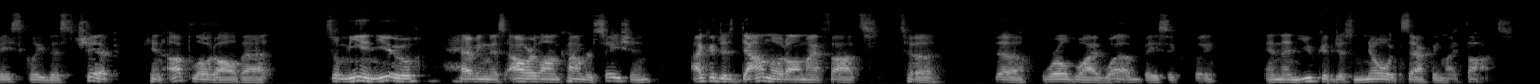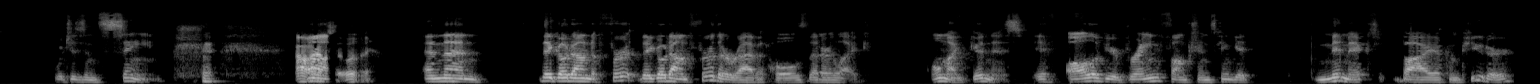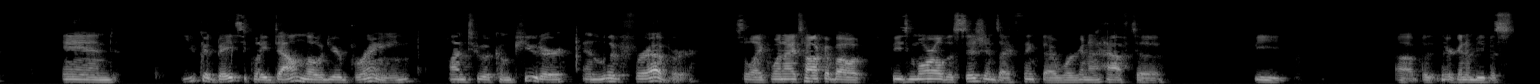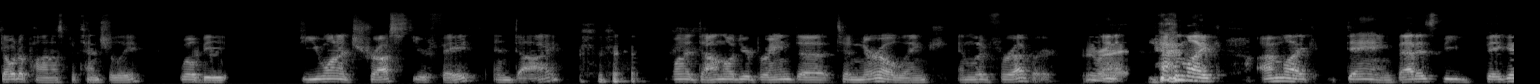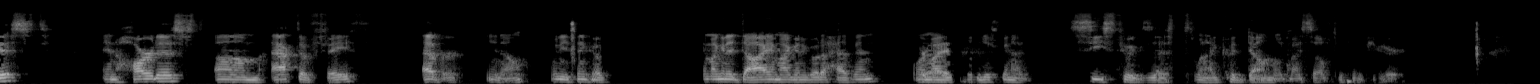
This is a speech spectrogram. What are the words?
basically this chip can upload all that. So me and you having this hour long conversation, I could just download all my thoughts to the World Wide Web, basically, and then you could just know exactly my thoughts, which is insane. oh, uh, absolutely. and then they go down to fur- they go down further rabbit holes that are like, oh my goodness, if all of your brain functions can get mimicked by a computer, and you could basically download your brain onto a computer and live forever. So like when I talk about these moral decisions, I think that we're gonna have to be, uh, but they're gonna be bestowed upon us potentially. Will be, do you want to trust your faith and die? want to download your brain to to Neuralink and live forever? Right. And I'm like, I'm like, dang, that is the biggest and hardest um, act of faith ever. You know, when you think of am I going to die? Am I going to go to heaven? Or right. am I just going to cease to exist when I could download myself to a computer?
